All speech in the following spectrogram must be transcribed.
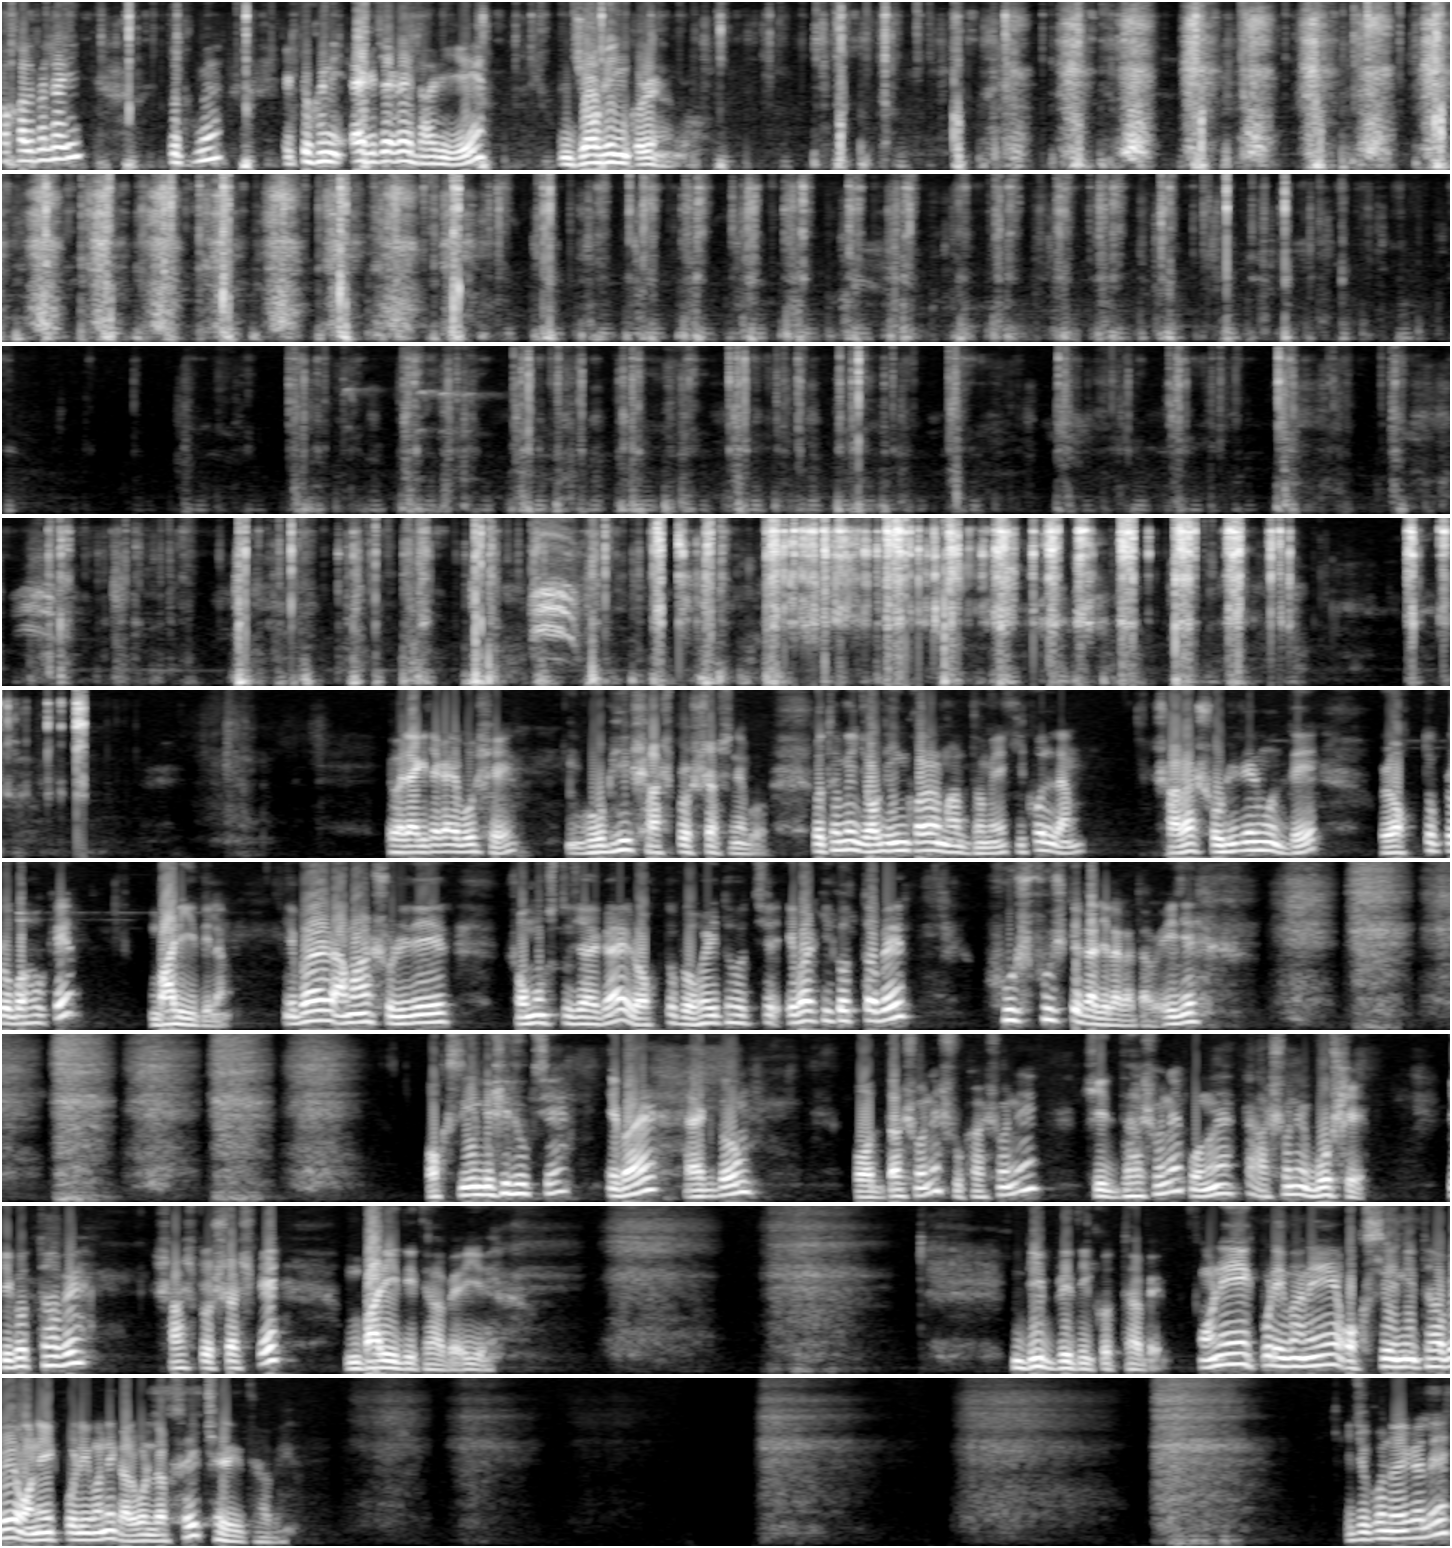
সকালবেলায় প্রথমে একটুখানি এক জায়গায় দাঁড়িয়ে জগিং করে নেব। এবার এক জায়গায় বসে গভীর শ্বাস প্রশ্বাস নেব। প্রথমে জগিং করার মাধ্যমে কি করলাম? সারা শরীরের মধ্যে রক্ত প্রবাহকে বাড়িয়ে দিলাম। এবার আমার শরীরের সমস্ত জায়গায় রক্ত প্রবাহিত হচ্ছে। এবার কি করতে হবে? ফুসফুসকে কাজে লাগাতে হবে। এই যে অক্সিজেন বেশি ঢুকছে। এবার একদম পদ্মাসনে, সুখাসনে, সিদ্ধাসনে কোনো একটা আসনে বসে কি করতে হবে? শ্বাস প্রশ্বাসকে বাড়িয়ে দিতে হবে। ইয়ে ডিপ ব্রিদিং করতে হবে। অনেক পরিমাণে অক্সিজেন নিতে হবে, অনেক পরিমাণে কার্বন ডাইঅক্সাইড ছেড়ে দিতে হবে। কিছুক্ষণ হয়ে গেলে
